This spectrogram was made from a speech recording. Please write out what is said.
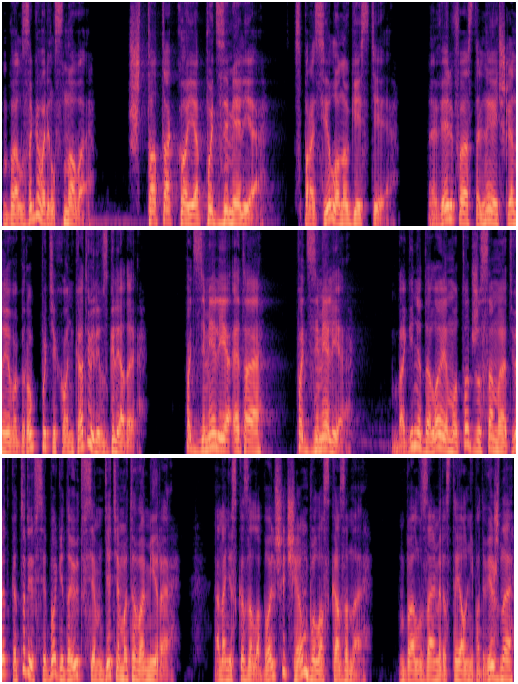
Белл заговорил снова. «Что такое подземелье?» Спросил он у Гести. Вельф и остальные члены его группы тихонько отвели взгляды. «Подземелье — это... подземелье!» Богиня дала ему тот же самый ответ, который все боги дают всем детям этого мира. Она не сказала больше, чем было сказано. Белл замер и стоял неподвижно,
